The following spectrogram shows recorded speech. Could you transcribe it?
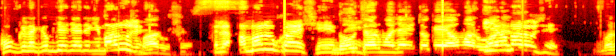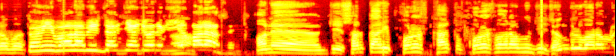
કોકના કબજે જાય કે મારું છે. મારું છે. એટલે અમારું કાંઈ છે નવ ચારમાં જાય તો કે અમારું અમારું છે. બરોબર. તો એ વાળા વિસ્તાર જ્યાં જોવે એ ઈ છે. અને જે સરકારી ફોરેસ્ટ ખાતું ફોરેસ્ટ વાળાનું જે જંગલ વાળાનું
